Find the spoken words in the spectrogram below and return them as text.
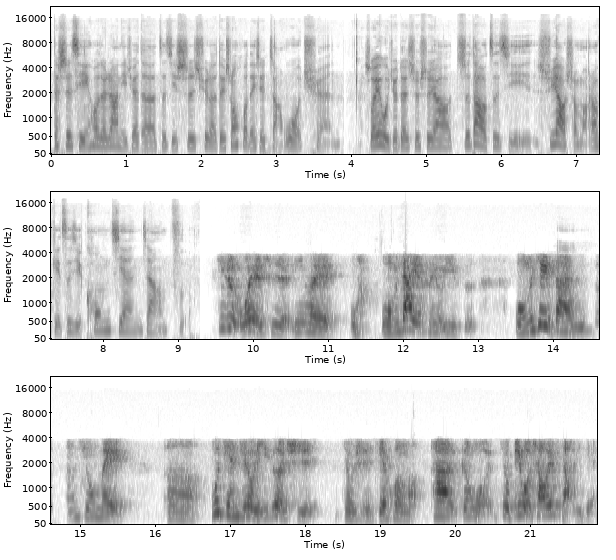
的事情，或者让你觉得自己失去了对生活的一些掌握权。所以我觉得就是要知道自己需要什么，然后给自己空间，这样子。其实我也是，因为我我们家也很有意思，我们这一代五个堂兄妹，呃，目前只有一个是。就是结婚了，他跟我就比我稍微小一点，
